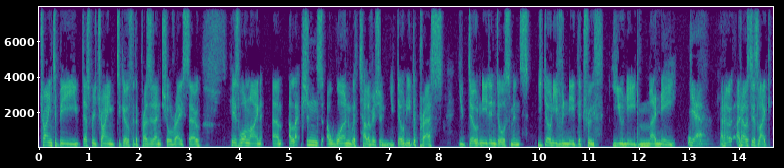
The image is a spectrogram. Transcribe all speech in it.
trying to be desperately trying to go for the presidential race. So here's one line: um, Elections are won with television. You don't need the press. You don't need endorsements. You don't even need the truth. You need money. yeah. And I, and I was just like,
